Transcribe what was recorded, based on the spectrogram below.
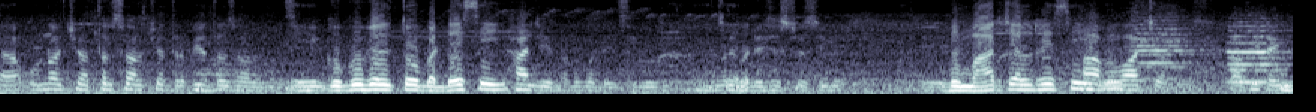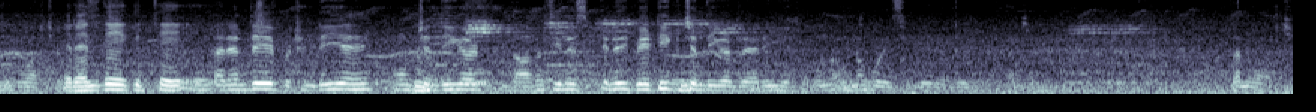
ਅਹ ਉਹਨਾਂ 74 ਸਾਲ 74 75 ਸਾਲ ਉਮਰ ਸੀ। ਇਹ ਗੁੱਗੂ ਗਿੱਲ ਤੋਂ ਵੱਡੇ ਸੀ? ਹਾਂਜੀ ਉਹਨਾਂ ਤੋਂ ਵੱਡੇ ਸੀਗੇ ਜੀ ਉਹਨਾਂ ਦੇ ਵੱਡੇ ਸਿਸਟਰ ਸੀਗੇ। ਤੇ ਬਿਮਾਰ ਚੱਲ ਰਹੇ ਸੀ? ਹਾਂ ਬਿਮਾਰ ਚੱਲ ਰਹੇ ਸੀ। ਕਾਫੀ ਟਾਈਮ ਤੋਂ ਬਿਮਾਰ ਚੱਲ ਰਹੇ। ਰਹਿੰਦੇ ਕਿੱਥੇ? ਰਹਿੰਦੇ ਬਠਿੰਡੇ ਹੀ ਇਹ। ਹੁਣ ਚੰਡੀਗੜ੍ਹ ਦਾਖਲ ਸੀ। ਇਹਨਾਂ ਦੀ ਬੇਟੀ ਚੰਡੀਗੜ੍ਹ ਰਹਿ ਰਹੀ ਹੈ। ਉਹਨਾਂ ਉਹਨਾਂ ਕੋਲ ਹੀ ਸੀਗੇ ਰਹਿੰਦੇ। ਹਾਂਜੀ। ਧੰਨਵਾਦ ਜੀ।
